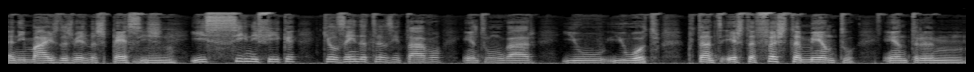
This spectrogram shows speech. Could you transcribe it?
animais, das mesmas espécies. E isso significa que eles ainda transitavam entre um lugar e o, e o outro. Portanto, este afastamento entre hum,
